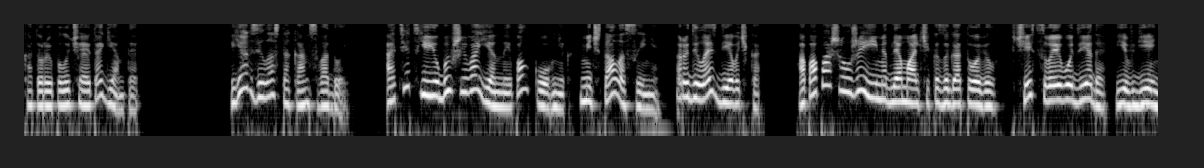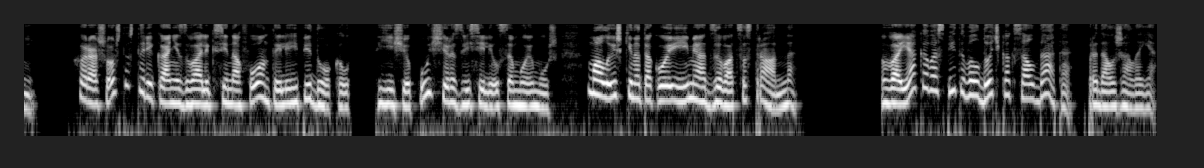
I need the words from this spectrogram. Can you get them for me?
которые получают агенты? Я взяла стакан с водой. Отец ее бывший военный, полковник, мечтал о сыне. Родилась девочка. А папаша уже имя для мальчика заготовил, в честь своего деда, Евгений. Хорошо, что старика не звали Ксенофонт или Эпидокл. Еще пуще развеселился мой муж. Малышке на такое имя отзываться странно. «Вояка воспитывал дочь как солдата», — продолжала я.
